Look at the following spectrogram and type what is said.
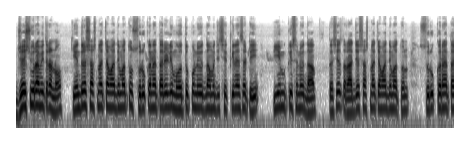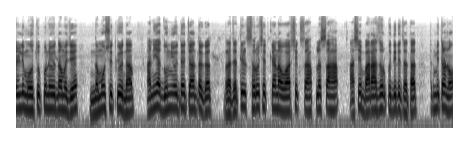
जय शिवराय मित्रांनो केंद्र शासनाच्या माध्यमातून सुरू करण्यात आलेली महत्त्वपूर्ण योजना म्हणजे शेतकऱ्यांसाठी पी एम किसान योजना तसेच राज्य शासनाच्या माध्यमातून सुरू करण्यात आलेली महत्त्वपूर्ण योजना म्हणजे नमो शेतकरी योजना आणि या दोन्ही योजनेच्या अंतर्गत राज्यातील सर्व शेतकऱ्यांना वार्षिक सहा प्लस सहा असे बारा हजार रुपये दिले जातात. तर मित्रांनो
